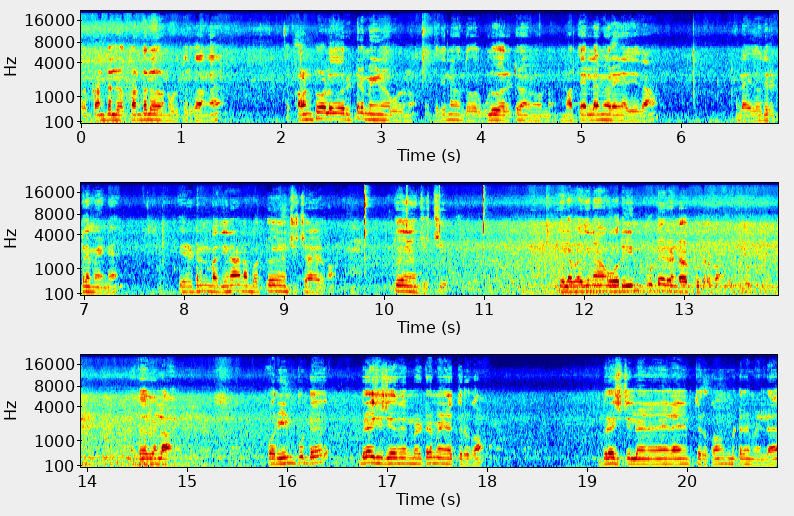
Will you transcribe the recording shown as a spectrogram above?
ஒரு கண்ட்ரோலர் கண்ட்ரோலர் ஒன்று கொடுத்துருக்காங்க. இந்த ஒரு ரிட்டர்ன் மெயின் கொடுக்கணும். பார்த்தீங்கன்னா அந்த ஒரு ப்ளூ ரிட்டர்ன் மெயின் ஒன்று மற்ற எல்லாமே லைன் அதே தான் இல்லை இது வந்து ரிட்டர்ன் மெயின் இது ரிட்டர்ன் பார்த்தீங்கன்னா நம்ம டூ யூனிட் சுவிட்ச் ஆகிருக்கும் டூ யூனிட் சுவிட்ச்சு இதில் பார்த்தீங்கன்னா ஒரு இன்புட்டு ரெண்டு அவுட்புட் இருக்கும். இதுங்களா ஒரு இன்புட்டு பிரேக் சுவிட்ச் வந்து மிட்டர் மெயின் எடுத்துருக்கோம் பிரேக் சுவிட்ச் லைன் எடுத்துருக்கோம் மிட்டர் மெயினில்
